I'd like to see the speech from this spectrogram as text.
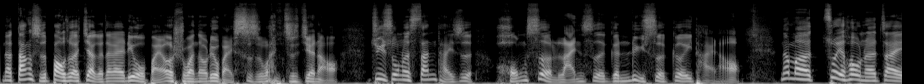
那当时报出来价格大概六百二十万到六百四十万之间了哦。据说呢，三台是红色、蓝色跟绿色各一台了哦。那么最后呢，在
